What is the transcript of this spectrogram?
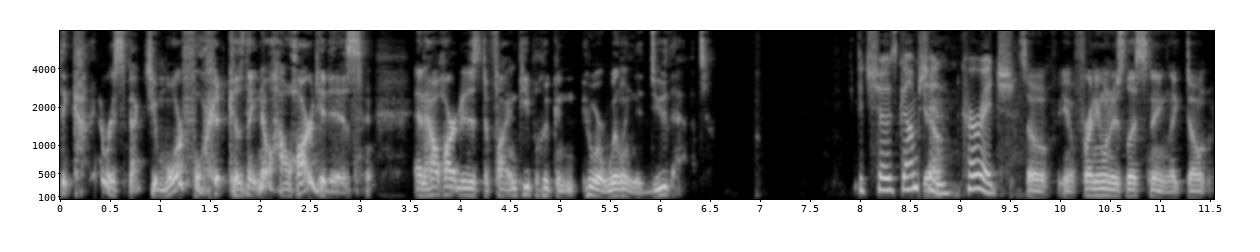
they kind of respect you more for it because they know how hard it is and how hard it is to find people who can who are willing to do that. It shows gumption, yeah. courage. So, you know, for anyone who's listening, like don't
